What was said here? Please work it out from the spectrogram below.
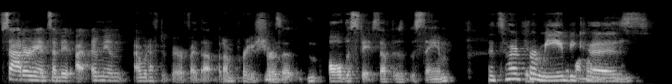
Saturday and Sunday. I, I, mean, I would have to verify that, but I'm pretty sure it's, that all the state stuff is the same. It's hard for me because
